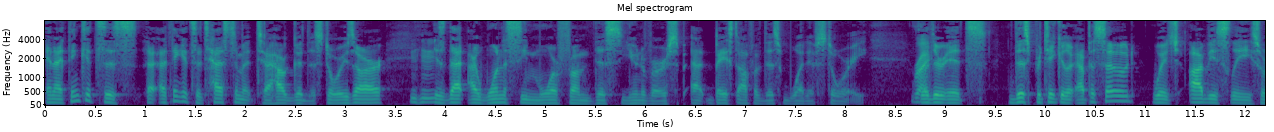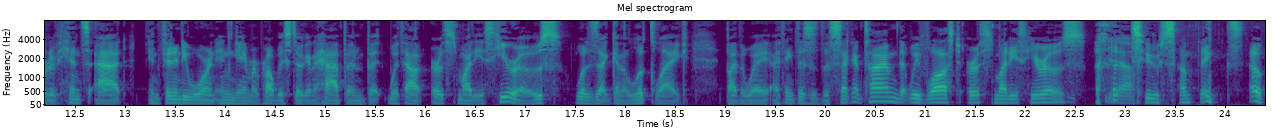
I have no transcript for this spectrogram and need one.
And I think it's this I think it's a testament to how good the stories are Mm-hmm. is that I want to see more from this universe at, based off of this what if story. Right. Whether it's this particular episode, which obviously sort of hints at Infinity War and Endgame are probably still going to happen, but without Earth's mightiest heroes, what is that going to look like? By the way, I think this is the second time that we've lost Earth's mightiest heroes Yeah. to something. So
